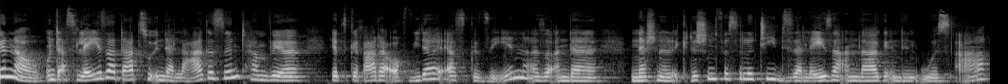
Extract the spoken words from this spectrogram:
Genau, und dass Laser dazu in der Lage sind, haben wir jetzt gerade auch wieder erst gesehen. Also an der National Ignition Facility, dieser Laseranlage in den USA,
